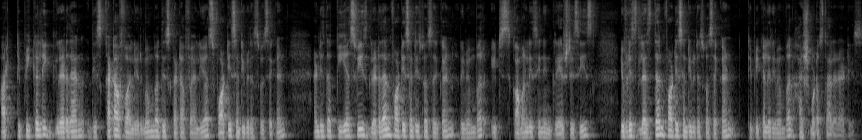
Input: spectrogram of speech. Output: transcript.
are typically greater than this cutoff value. Remember this cutoff value is 40 centimeters per second. And if the PSV is greater than 40 centimeters per second, remember it's commonly seen in Graves' disease. If it is less than 40 centimeters per second, typically remember Hashimoto's thyroiditis.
